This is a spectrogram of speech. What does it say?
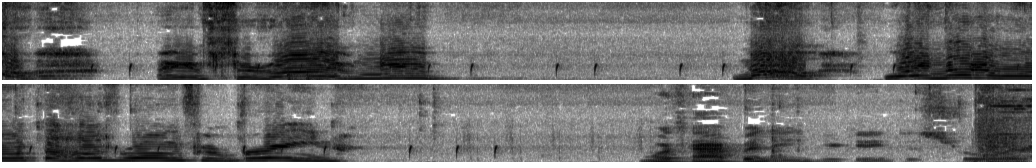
Oh! Survived new. No! Why another one? What the hell's wrong with your brain? What's happening? You're getting destroyed.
